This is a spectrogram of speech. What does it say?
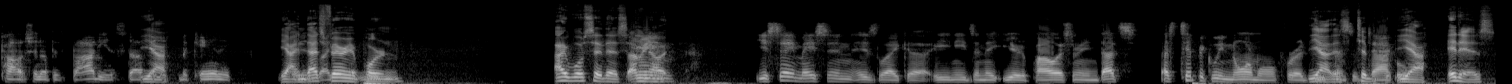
polishing up his body and stuff. Yeah. and his mechanics. Yeah, and and, that's like, very important. I will say this. I you mean, know, you say Mason is like uh, he needs an eight year to polish. I mean, that's that's typically normal for a yeah, that's typical. tackle. Yeah, it is.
